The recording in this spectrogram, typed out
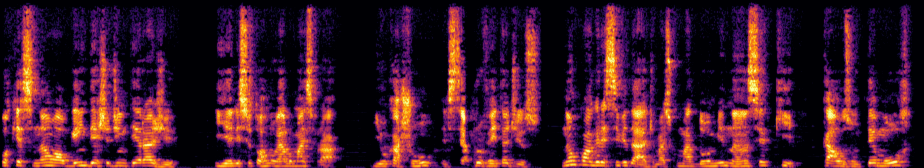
Porque senão alguém deixa de interagir e ele se torna o elo mais fraco. E o cachorro ele se aproveita disso. Não com agressividade, mas com uma dominância que causa um temor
